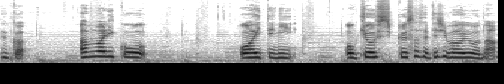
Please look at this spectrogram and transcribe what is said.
なんかあんまりこうお相手にを恐縮させてしまうような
